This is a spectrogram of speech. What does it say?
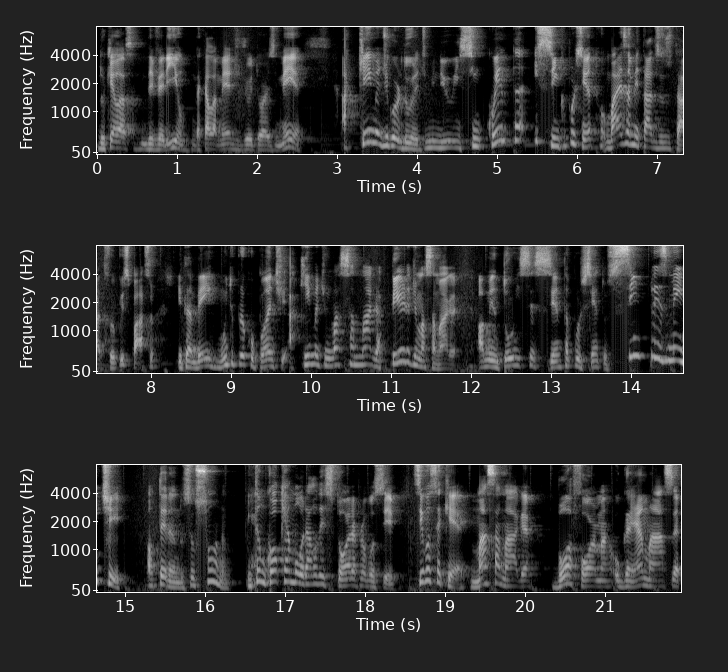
do que elas deveriam, daquela média de 8 horas e meia, a queima de gordura diminuiu em 55%, mais a metade dos resultados foi para o espaço, e também, muito preocupante, a queima de massa magra, a perda de massa magra, aumentou em 60%, simplesmente alterando o seu sono. Então, qual que é a moral da história para você? Se você quer massa magra, boa forma, ou ganhar massa,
